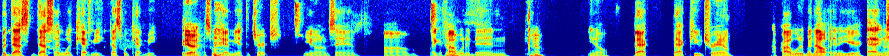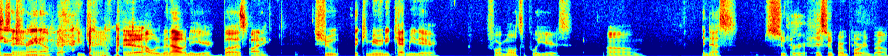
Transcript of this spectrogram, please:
But that's that's like what kept me. That's what kept me. Yeah. That's what kept me at the church. You know what I'm saying? Um, like if I would have been, Yeah. you know, back back pew tram, I probably would have been out in a year. Back you know what I'm saying? tram. Back pew tram. I would have been out in a year, but That's funny. shoot, the community kept me there for multiple years. Um, and that's super, it's super important, bro.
